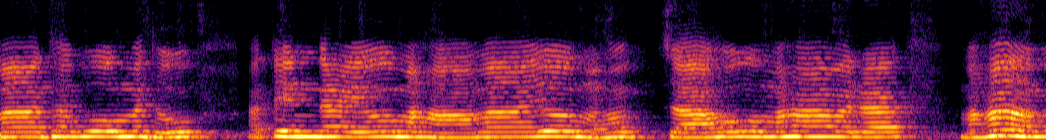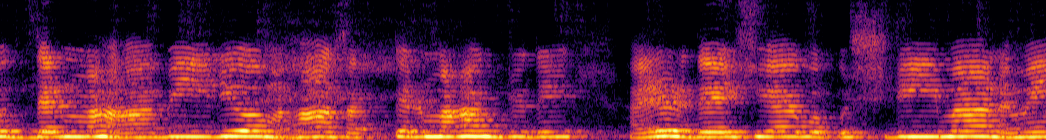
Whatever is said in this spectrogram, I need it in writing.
माधवो मधु, अतीन्द्रयो महामायो महोत्साहो महाबुद्धिर्महावीर्यो महाशक्तिर्महाद्युति हरिर्देश्य वपुश्रीमान् मे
